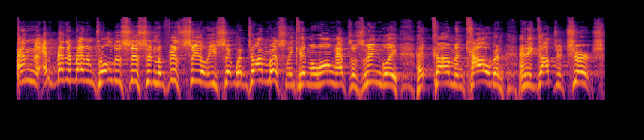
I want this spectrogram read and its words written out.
And, and Brother Branham told us this in the fifth seal. He said, when John Wesley came along after Zwingli had come and Calvin, and he got to church,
